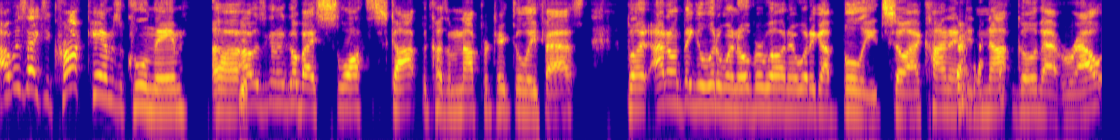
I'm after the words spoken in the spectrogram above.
I was actually, Croc Cam's a cool name. Uh, Yeah. I was going to go by Sloth Scott because I'm not particularly fast, but I don't think it would have went over well and I would have got bullied. So I kind of did not go that route.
